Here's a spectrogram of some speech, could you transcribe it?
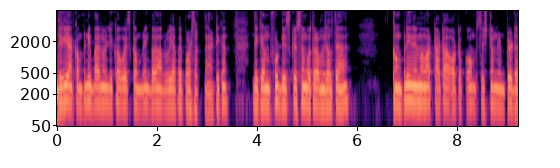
देखिए यहाँ कंपनी के बारे में लिखा हुआ है। इस कंपनी के बारे में आप लोग यहाँ पे पढ़ सकते हैं, ठीक है? देखिए हम फ़ूड डिस्क्रिप्शन की तरफ़ चलते हैं। कंपनी नेम हमारा टाटा ऑटोकॉम सिस्टम लिमिटेड है।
